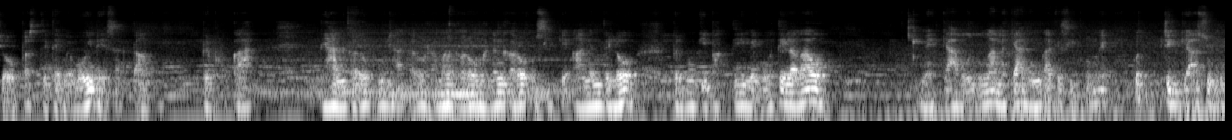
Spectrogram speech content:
जो उपस्थित है मैं वो ही दे सकता हूँ। प्रभु का ध्यान करो, पूजा करो, रमण करो, मनन करो, उसी के आनंद लो। प्रभु की भक्ति में गोते लगाओ मैं क्या बोलूँगा, मैं क्या दूँगा किसी को? मैं कुछ जिज्ञासु हूँ।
